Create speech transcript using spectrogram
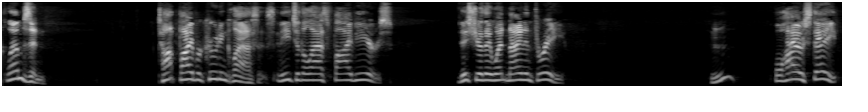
Clemson, top five recruiting classes in each of the last five years. This year they went nine and three. Hmm? Ohio State,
